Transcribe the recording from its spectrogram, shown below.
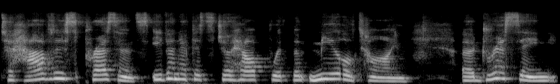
to have this presence even if it's to help with the meal time uh, dressing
